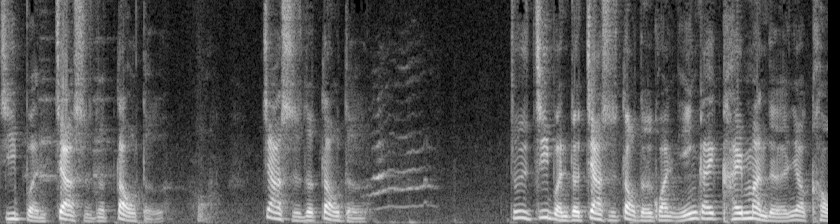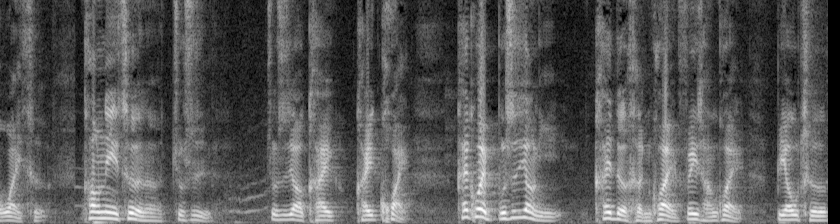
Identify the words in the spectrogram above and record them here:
基本驾驶的道德，哦，驾驶的道德。就是基本的驾驶道德观，你应该开慢的人要靠外侧，靠内侧呢，就是就是要开开快，开快不是要你开得很快非常快飙车，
